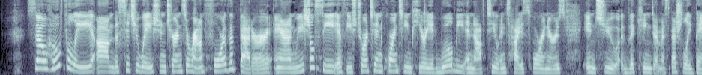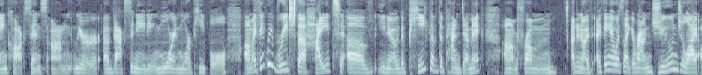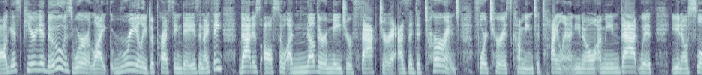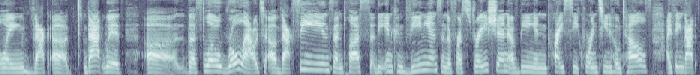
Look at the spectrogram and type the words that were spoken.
So hopefully, um, the situation turns around for the better, and we shall see if the shortened quarantine period will be enough to entice foreigners into the kingdom, especially Bangkok, since um, we're uh, vaccinating more and more people. Um, I think we've reached the height of, you know, the peak of the pandemic um, from I don't know. I, I, think it was like around June, July, August period. Those were like really depressing days. And I think that is also another major factor as a deterrent for tourists coming to Thailand. You know, I mean, that with, you know, slowing vac, uh, that with, uh, the slow rollout of vaccines and plus the inconvenience and the frustration of being in pricey quarantine hotels. I think that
